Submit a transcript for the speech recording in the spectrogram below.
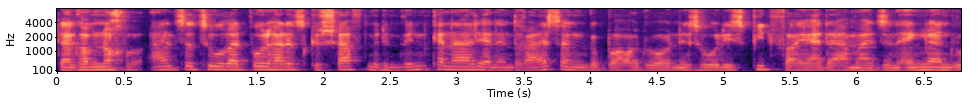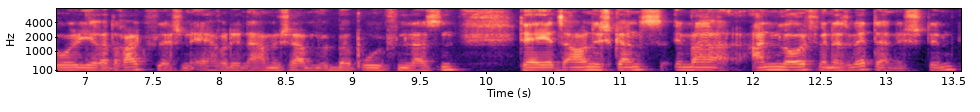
dann kommt noch eins dazu, Red Bull hat es geschafft mit dem Windkanal, der in den 30ern gebaut worden ist, wo die Speedfire damals in England wohl ihre Tragflächen aerodynamisch haben überprüfen lassen, der jetzt auch nicht ganz immer anläuft, wenn das Wetter nicht stimmt.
